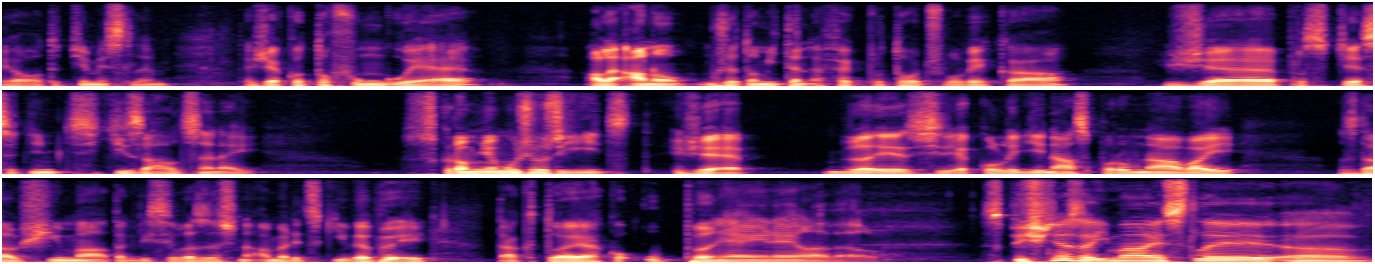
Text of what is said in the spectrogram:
Jo, to ti myslím. Takže jako to funguje, ale ano, může to mít ten efekt pro toho člověka, že prostě se tím cítí zahlcený. Skromně můžu říct, že jako lidi nás porovnávají s dalšíma, tak když si vezeš na americký weby, tak to je jako úplně jiný level. Spíš mě zajímá, jestli uh,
